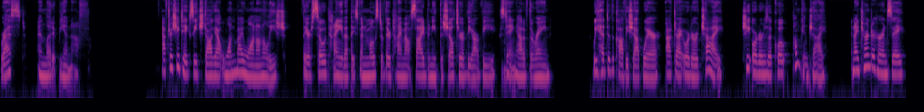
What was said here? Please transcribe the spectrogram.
Rest and let it be enough. After she takes each dog out one by one on a leash, they are so tiny that they spend most of their time outside beneath the shelter of the RV, staying out of the rain. We head to the coffee shop where, after I order a chai, she orders a quote, pumpkin chai. And I turn to her and say,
